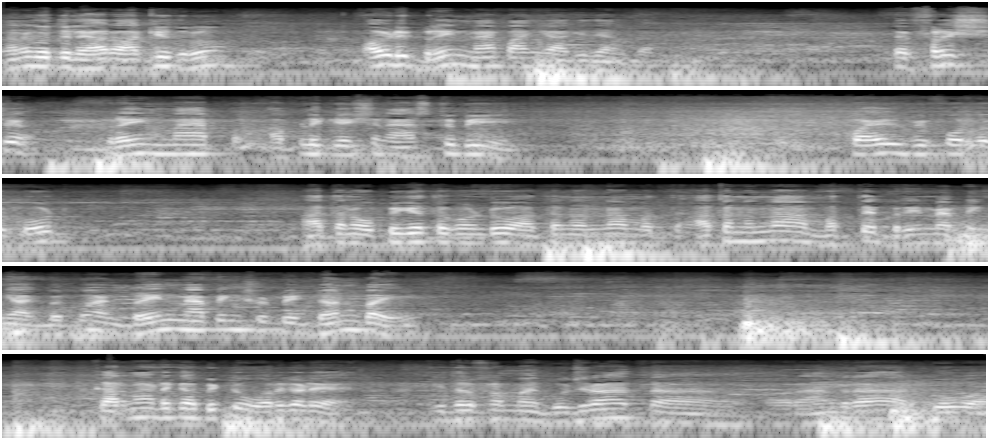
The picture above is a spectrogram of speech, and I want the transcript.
ನನಗೆ ಗೊತ್ತಿಲ್ಲ ಯಾರು ಹಾಕಿದ್ರು. ಅವ್ರಿಗೆ ಬ್ರೈನ್ ಮ್ಯಾಪ್ ಹಂಗೆ ಆಗಿದೆ ಅಂತ. Fresh brain map application has to be filed before the court ಆತನ ಒಪ್ಪಿಗೆ ತಗೊಂಡು ಆತನನ್ನ ಮತ್ತೆ ಆತನನ್ನ ಮತ್ತೆ ಬ್ರೈನ್ ಮ್ಯಾಪಿಂಗ್ ಆಗಬೇಕು and brain mapping should be done by Karnataka ಬಿಟ್ಟು ಹೊರಗಡೆ ಇದರ್ ಫ್ರಮ್ ಗುಜರಾತ್ ಅವ್ರ ಆಂಧ್ರ ಗೋವಾ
